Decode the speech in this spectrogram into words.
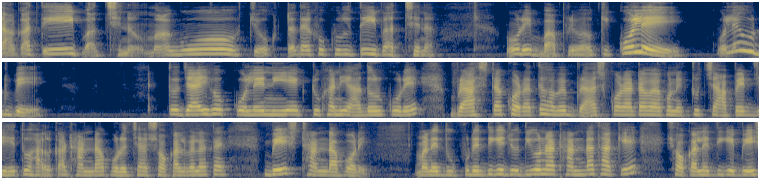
তাকাতেই পাচ্ছে না। মা গো, চোখটা দেখো খুলতেই পাচ্ছে না। ওরে বাপরে বাপ, কি কোলে? কোলে উঠবে? তো যাই হোক, কোলে নিয়ে একটুখানি আদর করে ব্রাশটা করাতে হবে। ব্রাশ করাটাও এখন একটু চাপের, যেহেতু হালকা ঠান্ডা পড়েছে আর সকালবেলাটায় বেশ ঠান্ডা পড়ে। মানে দুপুরের দিকে যদিও না ঠান্ডা থাকে, সকালের দিকে বেশ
